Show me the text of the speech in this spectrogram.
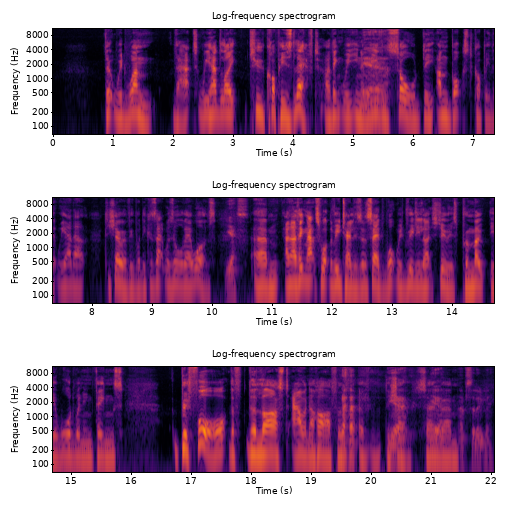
that we'd won that, we had like two copies left. I think we, you know, we even sold the unboxed copy that we had out to show everybody because that was all there was. Yes. Um, and I think that's what the retailers have said. What we'd really like to do is promote the award-winning things before the the last hour and a half of, of the yeah. show. So, yeah, um, absolutely.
